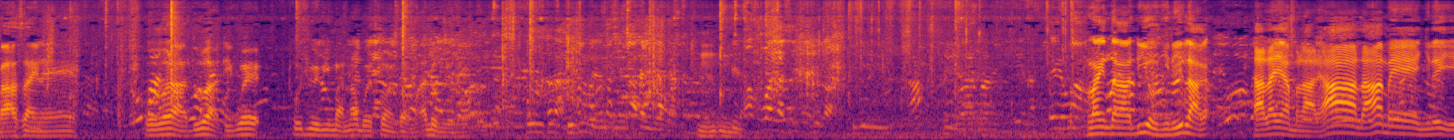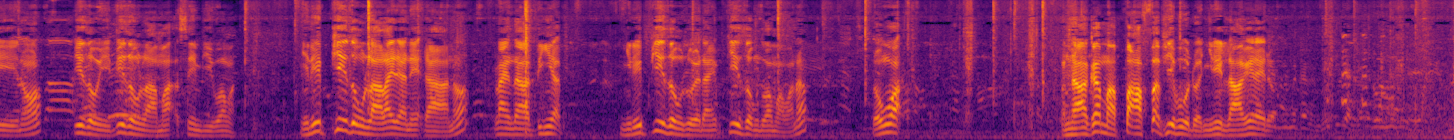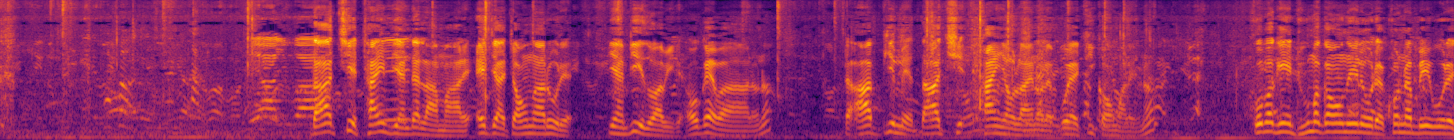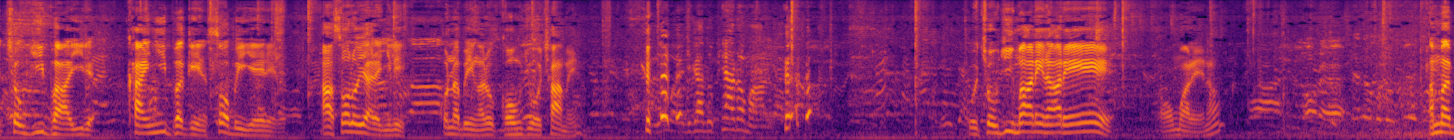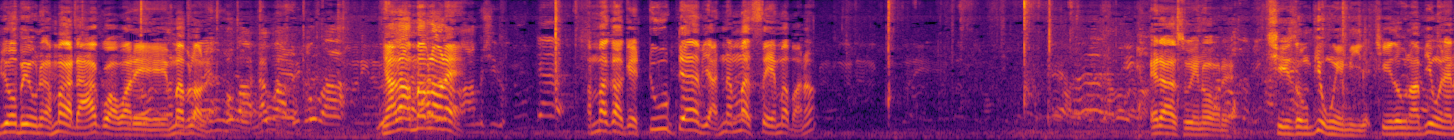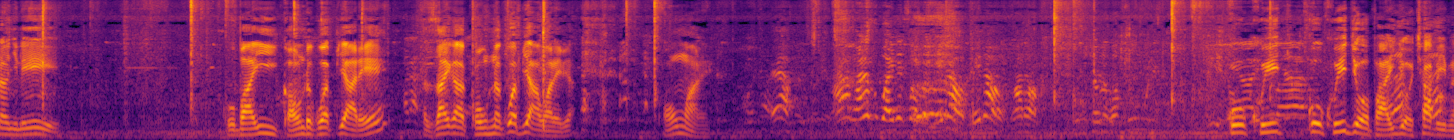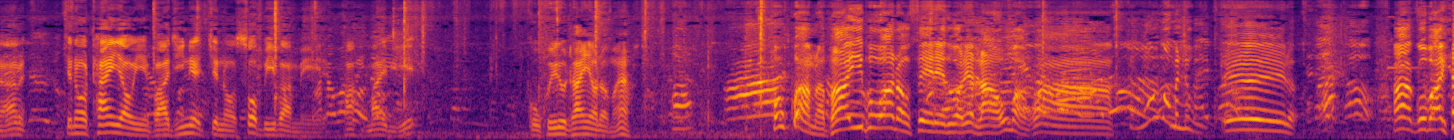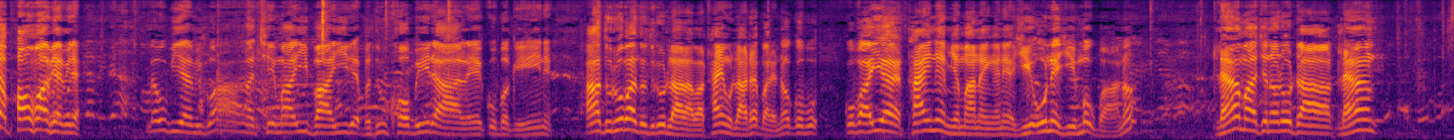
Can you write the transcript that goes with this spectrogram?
ဘာဆိုင်လဲဘိုးကသူကဒီဘွဲ ထိုးကျွေးပြီးမှနောက်ဘွဲတွန့်တော့မှာအဲ့လိုမျိုးလေอืมอืมလိုင်းတာဒီကိုညီလေးလာက လာလိုက်ရမလားတဲ့အာလာမယ်ညီလေးရေနော်ပြည့်စုံရင်ပြည့်စုံလာမှအဆင်ပြေသွားမှာညီလေးပြည့်စုံလာလိုက်တာနဲ့ဒါနော်လိုင်သာတင်းရညီလေးပြည့်စုံဆိုတဲ့အတိုင်းပြည့်စုံသွားမှာပါနော်လုံးဝအနာဂတ်မှာပါဖက်ဖြစ်ဖို့အတွက်ညီလေးလာခဲ့လိုက်တော့ ဒါချစ်ထိုင်းပြန်တက်လာမှာတဲ့အဲ့ကြចောင်းသားတို့တဲ့ပြန်ပြေးသွားပြီတဲ့ဟုတ်ကဲ့ပါလို့နော်တအားပြစ်မဲ့သားချစ်ထိုင်းရောက်လာရင်တော့လေပွဲကြည့်ကောင်းပါလေနော်ကိုမကင်ဒူးမကောင်းသေးလို့တဲ့ခုနှစ်ပေဖို့တဲ့ချုပ်ကြီးပါကြီးတဲ့ခိုင်ကြီးဘက်ကင်စော့ပေးရဲတယ်တဲ့အာစော့လို့ရတယ်ညီလေးခုနှစ်ပေငါတို့ဂုံကြော်ချမယ်ဒီကတော့ဖျားတော့မှာကိုချုပ်ကြီးမာနေတာတဲ့ကောင်းပါတယ်နော်အမတ်ပြောပေးဦးနဲ့အမတ်ကဒါကွာပါတယ်အမတ်ဘယ်လောက်လဲနောက်ပါထိုးပါ ညာကအမတ်ဘယ်လောက်လဲအာမရှိလို့အမတ်ကကဲ2တန်းဗျနှစ်မှတ်10မှတ်ပါနော်အဲ့ဒါဆိုရင်တော့တဲ့ခြေစုံပြစ်ဝင်ပြီတဲ့ခြေစုံလာပြစ်ဝင်လိုက်တော့ညီလေးကိုပါကြီးခေါင်းတစ်ကွက်ပြတယ်အစိုက်ကဂုံနှစ်ကွက်ပြသွားတယ်ဗျကောင်းပါတယ်အာငါလည်းကိုပိုင်နဲ့ဆော့မယ်မင်းတော့မင်းတော့ငါတော့ကိုခွေးကိုခွေးကြော်ဘာကြီးကြော်ချပေးမှာတဲ့ကျွန်တော်ထိုင်းရောက်ရင်ဘာကြီးနဲ့ကျွန်တော်စော့ပေးပါမယ်တဲ့ဟာမိုက်ပြီ ကိုခွေးတို့ထိုင်းရောက်တော့မှာဟုတ်ပါမလားဘာကြီးဘွားတော့ဆယ်တယ်ဆိုတာလည်းလာအောင်ပါကွာလုံးဝမလို့အေးလို့ဟာကိုဘာကြီးကဖောင်းသွားပြန်ပြီတဲ့လုံးပြန်ပြီကွာခြေမာကြီးဘာကြီးတဲ့ဘသူခေါ်ပေးတာလဲကိုပကင်းတဲ့အာသူတို့ဘာသူတို့လာတာပါထိုင်းကိုလာတတ်ပါတယ်နော်ကိုကိုဘာကြီးကထိုင်းနဲ့မြန်မာနိုင်ငံနဲ့ရေအိုးနဲ့ရေမှုတ်ပါနော်လမ်းမှာကျွန်တော်တို့ဒါလမ်း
